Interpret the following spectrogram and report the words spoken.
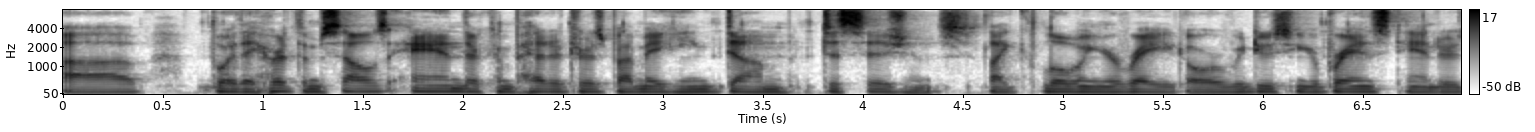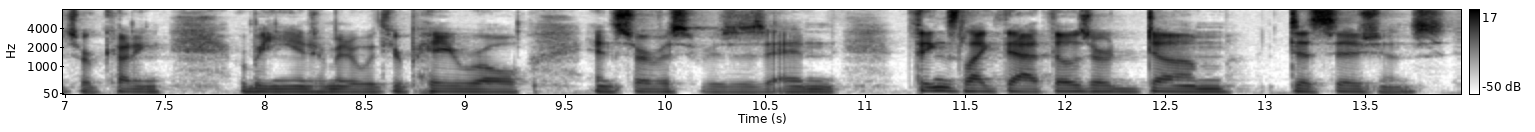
uh, where they hurt themselves and their competitors by making dumb decisions, like lowering your rate or reducing your brand standards or cutting or being intermittent with your payroll and services and things like that. Those are dumb decisions,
